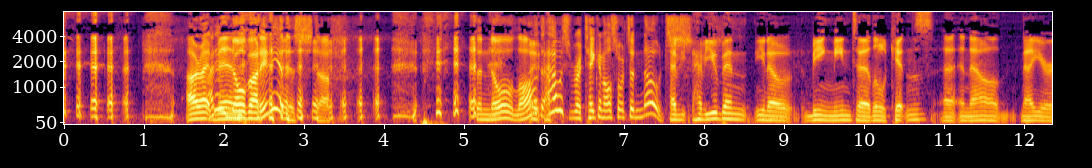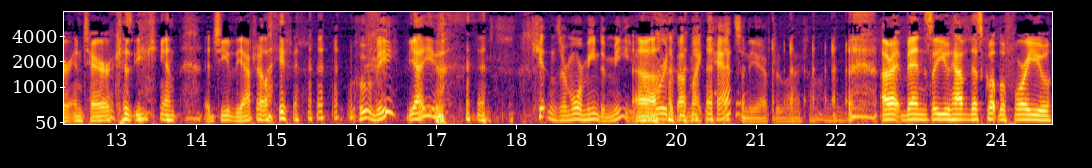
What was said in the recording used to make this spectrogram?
All right, I didn't know about any of this stuff. the no law. I was taking all sorts of notes. Have you, have you been, you know, being mean to little kittens, uh, and now now you're in terror because you can't achieve the afterlife? Who me? yeah, you. Kittens are more mean to me. Oh. I'm worried about my cats in the afterlife. All right, Ben. So you have this quote before you,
